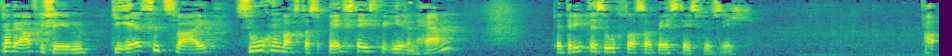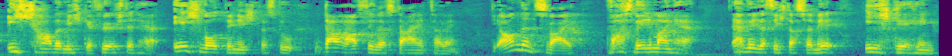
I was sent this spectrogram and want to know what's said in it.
Ich habe aufgeschrieben, die ersten zwei suchen, was das Beste ist für ihren Herrn. Der dritte sucht, was das Beste ist für sich. Ich habe mich gefürchtet, Herr. Ich wollte nicht, dass du, da hast du das deine Talent. Die anderen zwei, was will mein Herr? Er will, dass ich das vermehre. Ich gehe hin.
